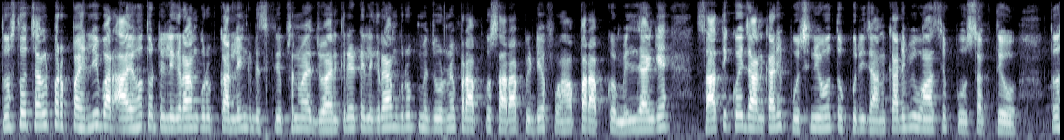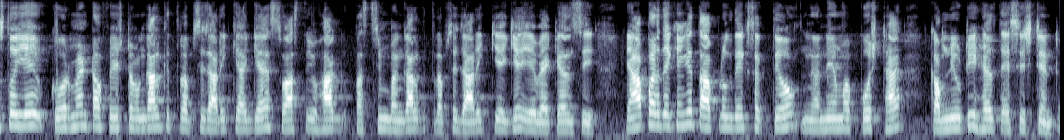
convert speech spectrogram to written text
दोस्तों, चल पर पहली बार आए हो तो टेलीग्राम ग्रुप का लिंक डिस्क्रिप्शन में ज्वाइन करें टेलीग्राम ग्रुप में जुड़ने पर आपको सारा पी पीडीएफ वहाँ पर आपको मिल जाएँगे। साथ ही कोई जानकारी पूछनी हो तो पूरी जानकारी भी वहाँ से पूछ सकते हो। दोस्तों, ये गवर्नमेंट ऑफ़ वेस्ट बंगाल की तरफ़ से जारी किया गया है। स्वास्थ्य विभाग पश्चिम बंगाल की तरफ़ से जारी किया गया ये वैकेंसी। यहाँ पर देखेंगे तो आप लोग देख सकते हो नेम ऑफ़ पोस्ट है, community health assistant.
